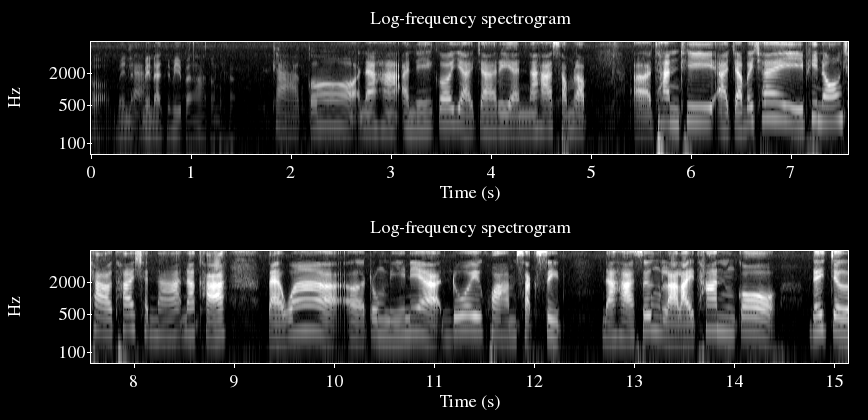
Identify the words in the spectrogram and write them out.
ก็ไม่น่าค่ะไม่น่าจะมีปัญหาตรงนี้ครับค่ะก็นะคะอันนี้ก็อยากจะเรียนนะคะสำหรับเอ่อท่านที่อาจจะไม่ใช่พี่น้องชาวท่าชนะนะคะ แต่ว่าเอ่อตรงนี้เนี่ยด้วยความศักดิ์สิทธิ์นะคะ ซึ่งหลายๆท่านก็ ได้เจอ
